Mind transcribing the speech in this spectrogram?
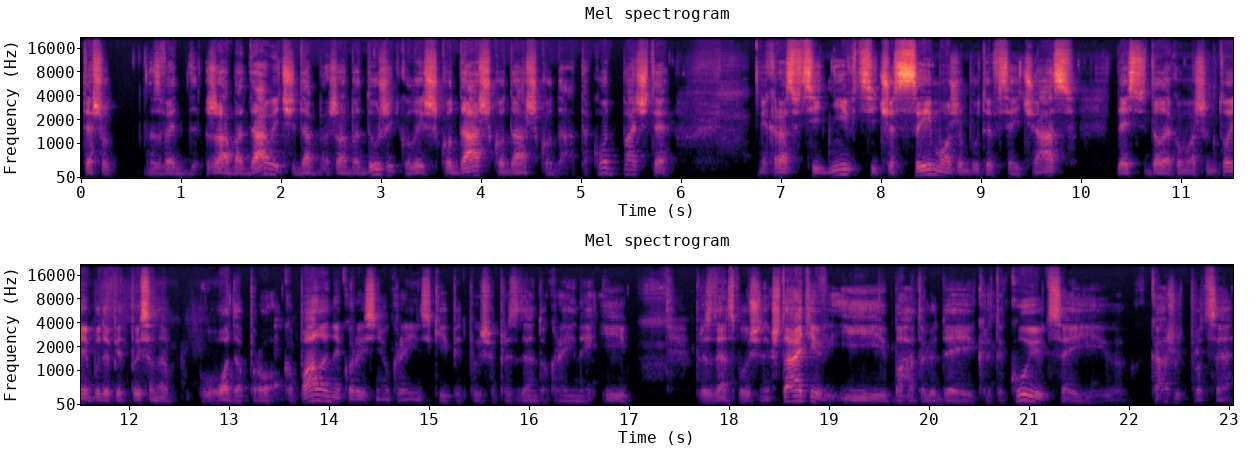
Те, що називають жаба давить чи жаба дужить, коли шкода, шкода, шкода. Так от, бачите, якраз в ці дні, в ці часи, може бути в цей час, десь в далекому Вашингтоні буде підписана угода про копалини корисні українські, підпише президент України і президент Сполучених Штатів, і багато людей критикують це і кажуть про це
